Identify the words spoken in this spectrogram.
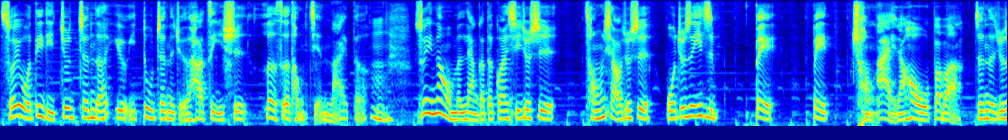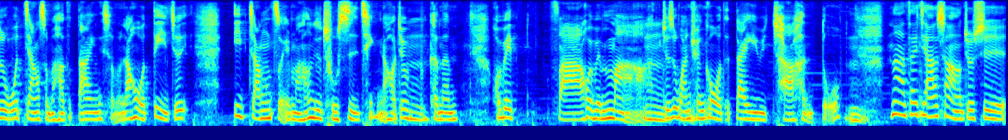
所以我弟弟就真的有一度真的觉得他自己是垃圾桶捡来的。嗯，所以那我们两个的关系就是。从小就是我就是一直被被宠爱，然后我爸爸真的就是我讲什么他都答应什么，然后我弟就一张嘴马上就出事情，然后就可能会被罚会被骂，就是完全跟我的待遇差很多。嗯，那再加上就是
